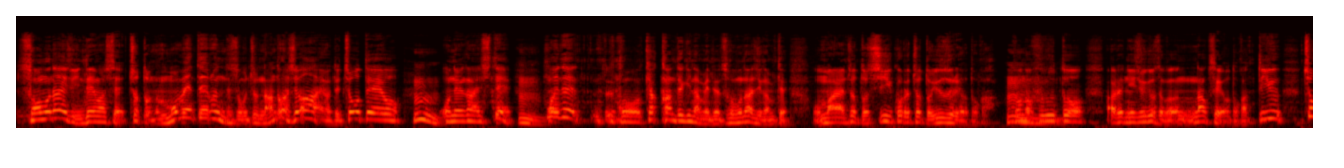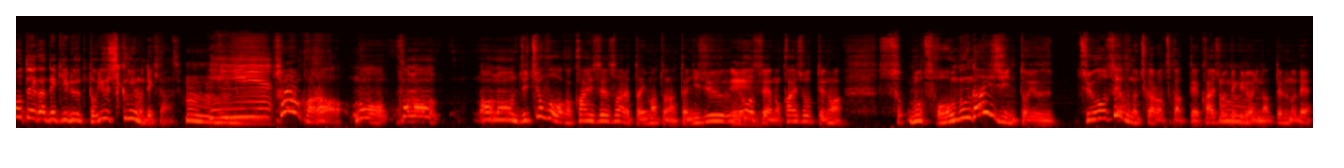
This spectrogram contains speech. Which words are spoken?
総務大臣に電話して、ちょっと揉めてるんですよ。ちょっと何とかしようよって調停をお願いして、それで、こう、客観的な目で総務大臣が見て、お前ちょっと C これちょっと譲れよとか、この封筒、あれ二重行政なくせよとかっていう調停ができるという仕組みもできたんですよ。へえ。そやから、もう、この、あの、自治法が改正された今となって二重行政の解消っていうのは、そもう総務大臣という中央政府の力を使って解消できるようになってるので、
